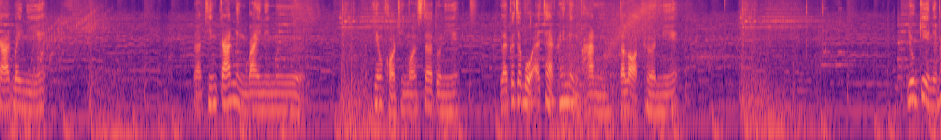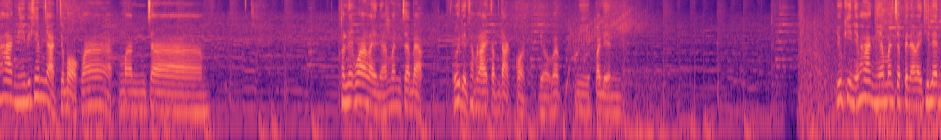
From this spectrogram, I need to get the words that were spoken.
การ์ดใบนี้นะทิ้งการ์ดหนึ่งใบในมือ พี่เข้มขอทิ้งมอนสเตอร์ตัวนี้ แล้วก็จะบวกแอ t แทกให้ 1,000 ตลอดเทิร์นนี้ยูกิในภาคนี้พี่เข้มอยากจะบอกว่ามันจะ เขาเรียกว่าอะไรนะ มันจะแบบเอ้ยเดี๋ยวทำลายกับดักก่อน เดี๋ยวแบบมีประเด็นยูกิในภาคนี้มันจะเป็นอะไรที่เล่น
